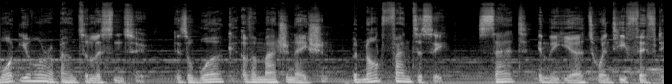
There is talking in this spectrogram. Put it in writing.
What you are about to listen to is a work of imagination, but not fantasy, set in the year 2050.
